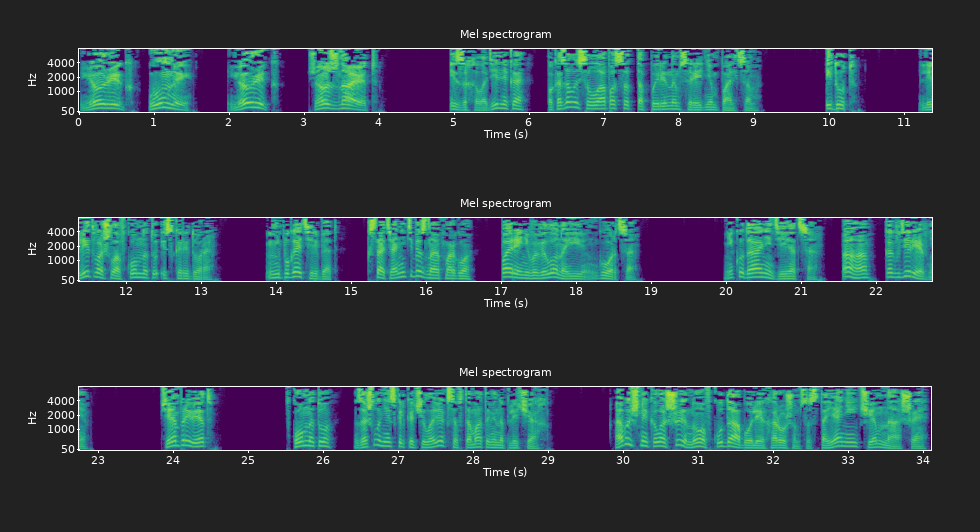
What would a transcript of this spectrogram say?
«Йорик умный! Йорик все знает!» Из-за холодильника показалась лапа с оттопыренным средним пальцем. «Идут!» Лилит вошла в комнату из коридора. «Не пугайте, ребят. Кстати, они тебя знают, Марго. Парень Вавилона и горца». «Никуда не деться. Ага, как в деревне». «Всем привет!» В комнату зашло несколько человек с автоматами на плечах. Обычные калаши, но в куда более хорошем состоянии, чем наши.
